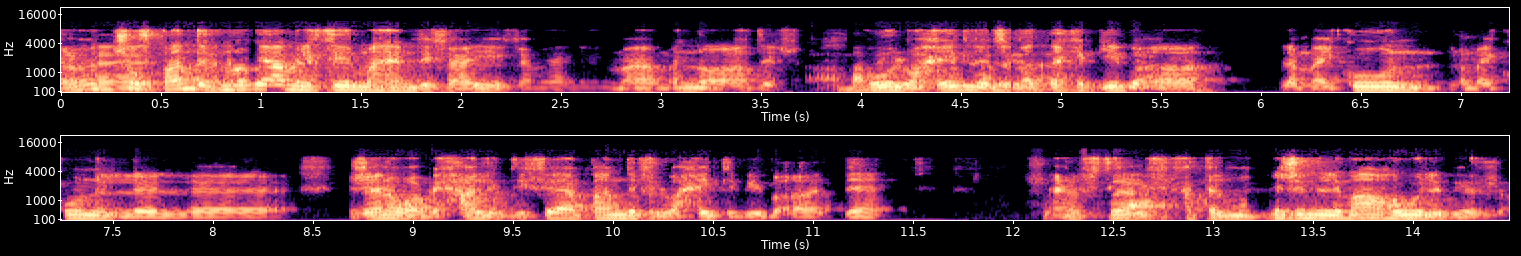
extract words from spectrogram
لما تشوف بانديف ما بيعمل كثير مهام دفاعية كمان يعني ما منه قادر. هو الوحيد اللي اذا بدك تجيب لما يكون لما يكون جنوا بحاله دفاع بانديف الوحيد اللي بيبقى قدام. عرفت كيف؟ حتى المهاجم اللي معه هو اللي بيرجع.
